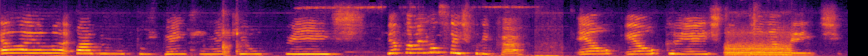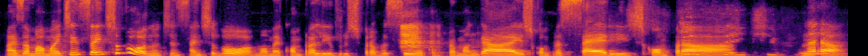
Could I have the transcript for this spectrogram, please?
ela, ela sabe muito bem como é que eu fiz. Eu também não sei explicar. Eu, eu criei instantaneamente. Mas a mamãe te incentivou, não te incentivou? A mamãe compra livros para você, compra mangás, compra séries, compra. Incentivou, né? né?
